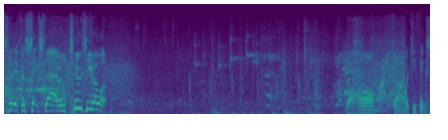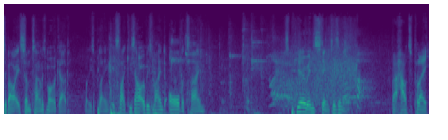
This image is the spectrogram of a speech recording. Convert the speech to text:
He's hit it for six there and 2-0 up. Oh my god. What he thinks about it sometimes, Moregard. when he's playing. It's like he's out of his mind all the time. It's pure instinct, isn't it? About how to play.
